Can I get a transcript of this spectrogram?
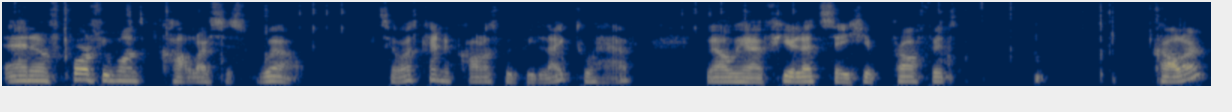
and of course, we want colors as well. So what kind of colors would we like to have? Well, we have here, let's say here, profit color.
